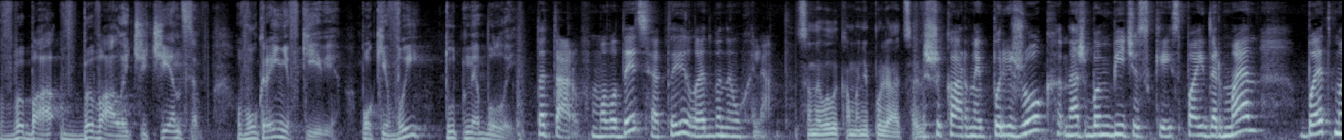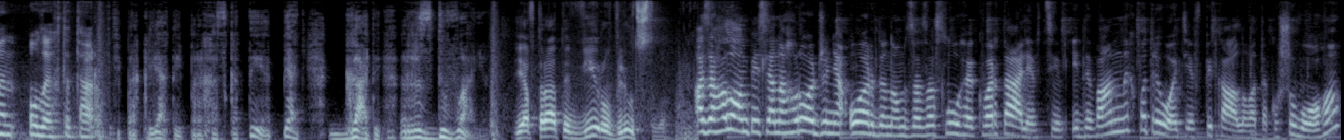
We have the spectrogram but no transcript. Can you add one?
вбива- вбивали чеченців в Україні в Києві, поки ви тут не були. Татаров, молодець, а ти ледве не ухилянт. Це невелика маніпуляція. Шикарний поріжок, наш бомбічний спайдермен, Бетмен Олег Татаров. Проклятые проходскоты опять гады раздувают. Я втратив віру в людство. А загалом, після нагородження орденом за заслуги кварталівців і диванних патріотів Пікалова та Кошового,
